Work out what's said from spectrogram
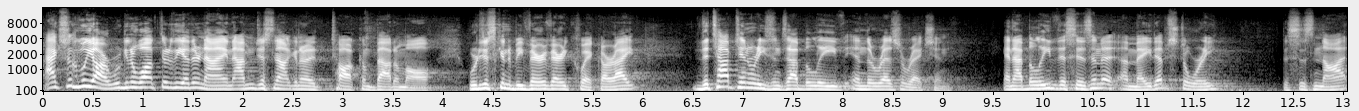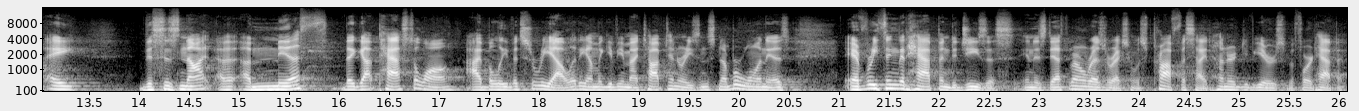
Actually, we are. We're going to walk through the other nine. I'm just not going to talk about them all. We're just going to be very, very quick, all right? The top 10 reasons I believe in the resurrection. And I believe this isn't a, a made up story. This is not a this is not a, a, myth that got passed along. I believe it's a reality. I'm going to give you my top 10 reasons. Number one is everything that happened to Jesus in his death, burial, and resurrection was prophesied hundreds of years before it happened.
